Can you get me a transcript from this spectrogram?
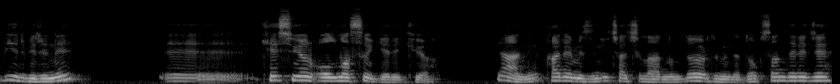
birbirini e, kesiyor olması gerekiyor. Yani karemizin iç açılarının dördünün de 90 derece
